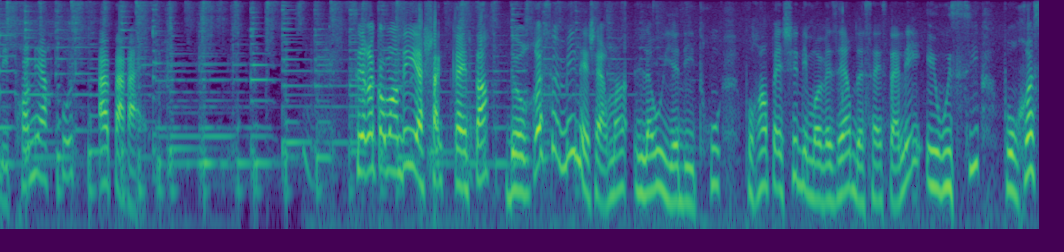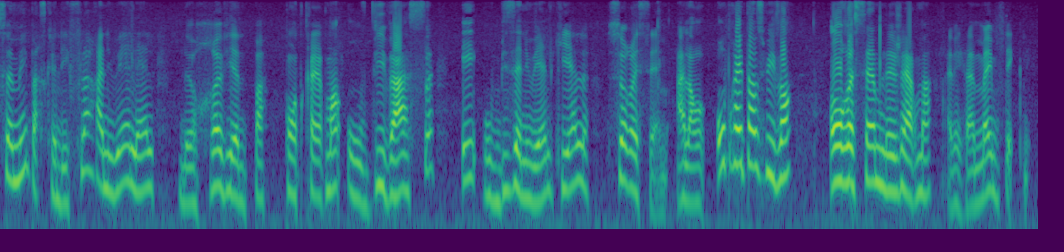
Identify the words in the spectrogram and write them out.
les premières pousses apparaître. C'est recommandé à chaque printemps de ressemer légèrement là où il y a des trous pour empêcher les mauvaises herbes de s'installer et aussi pour ressemer parce que les fleurs annuelles, elles, ne reviennent pas, contrairement aux vivaces et aux bisannuelles qui, elles, se ressèment. Alors, au printemps suivant, on ressème légèrement avec la même technique.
